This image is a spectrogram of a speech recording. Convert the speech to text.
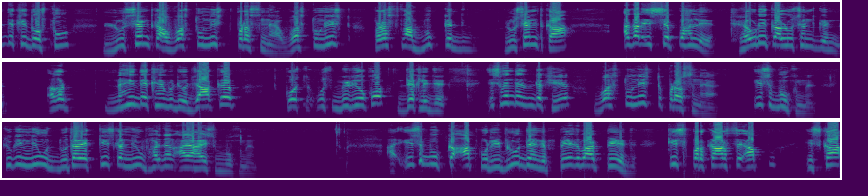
देखिए दोस्तों लूसेंट का वस्तुनिष्ठ प्रश्न है। वस्तुनिष्ठ प्रश्न बुक के लूसेंट का, अगर इससे पहले थ्योरी का लूसेंट के अगर नहीं देखें वीडियो जाकर उस वीडियो को देख लीजिए। इसमें देखिए, वस्तुनिष्ठ प्रश्न है इस बुक में, क्योंकि न्यू दो इक्कीस का न्यू वर्जन आया है इस बुक में। इस बुक का आपको रिव्यू देंगे पेज बाय पेज किस प्रकार से आप इसका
